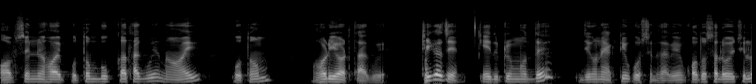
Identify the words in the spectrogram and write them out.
অপশনে হয় প্রথম বুক্কা থাকবে, না হয় প্রথম হরিহর থাকবে। ঠিক আছে? এই দুটোর মধ্যে যে কোনো একটি কোশ্চেন থাকবে। কত সালে হয়েছিল?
